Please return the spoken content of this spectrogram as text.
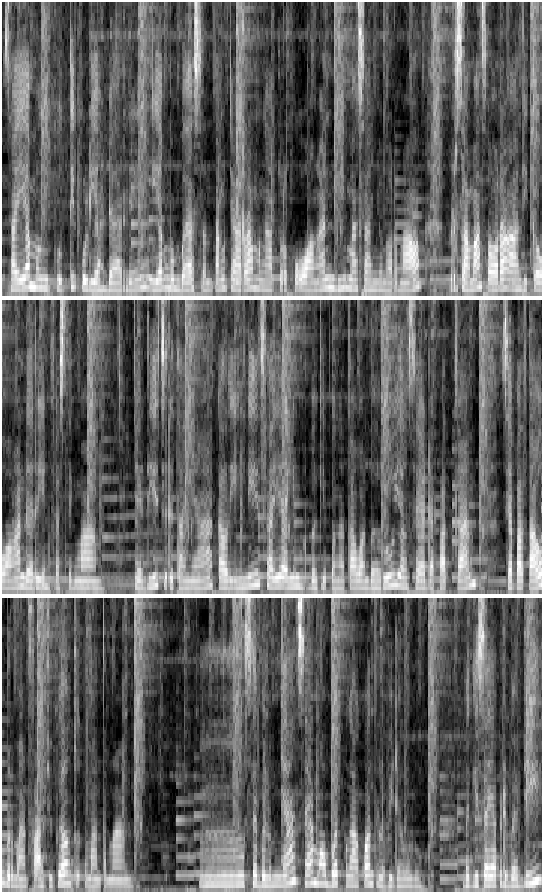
saya mengikuti kuliah daring yang membahas tentang cara mengatur keuangan di masa new normal bersama seorang ahli keuangan dari Investing Mom. Jadi ceritanya kali ini saya ingin berbagi pengetahuan baru yang saya dapatkan, siapa tahu bermanfaat juga untuk teman-teman. Hmm, sebelumnya saya mau buat pengakuan terlebih dahulu. Bagi saya pribadi,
